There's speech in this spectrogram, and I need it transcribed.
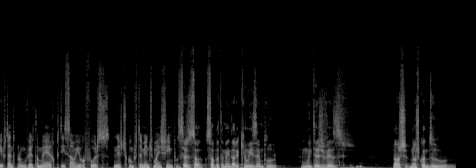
E, portanto, promover também a repetição e o reforço nestes comportamentos mais simples. Ou seja, só, só para também dar aqui um exemplo, muitas vezes nós, nós quando.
